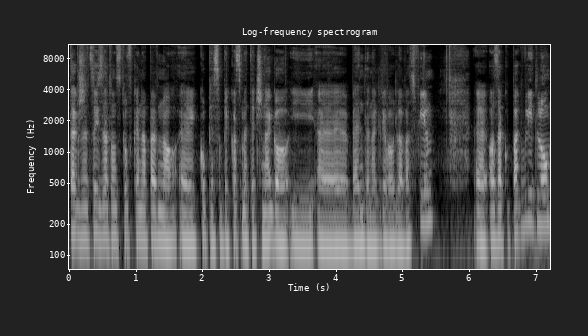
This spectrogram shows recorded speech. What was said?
Także coś za tą stówkę na pewno e, kupię sobie kosmetycznego i będę nagrywał dla Was film o zakupach w Lidlu.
